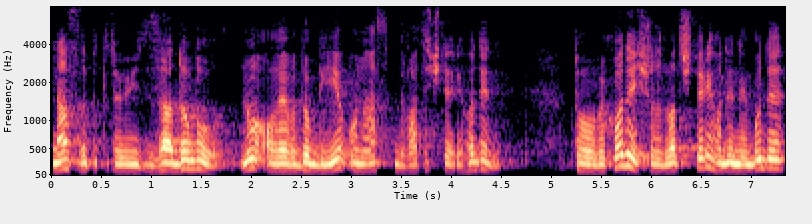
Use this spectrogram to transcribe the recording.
нас запитують за добу. Ну, але в добі у нас 24 години. То виходить, що за 24 години буде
